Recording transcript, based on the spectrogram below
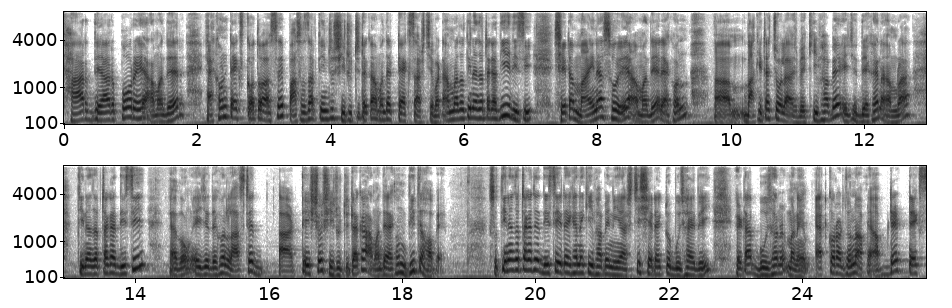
ছাড় দেওয়ার পরে আমাদের এখন ট্যাক্স কত আছে? পাঁচ হাজার তিনশো ছিষট্টি টাকা আমাদের ট্যাক্স আসছে। বাট আমরা তো তিন হাজার টাকা দিয়ে দিছি, সেটা মাইনাস হয়ে আমাদের এখন বাকিটা চলে আসবে। কীভাবে? এই যে দেখেন, আমরা তিন হাজার টাকা দিছি, এবং এই যে দেখুন লাস্টে আর তেইশশো ছেষট্টি টাকা আমাদের এখন দিতে হবে। সো তিন হাজার টাকা যে দিছি, এটা এখানে কীভাবে নিয়ে আসছি, সেটা একটু বুঝাই দিই। এটা বোঝানোর মানে অ্যাড করার জন্য আপনি আপডেট টেক্সট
